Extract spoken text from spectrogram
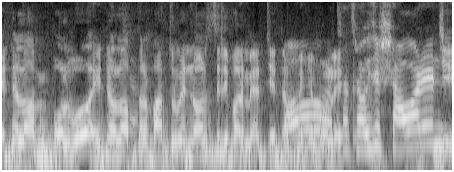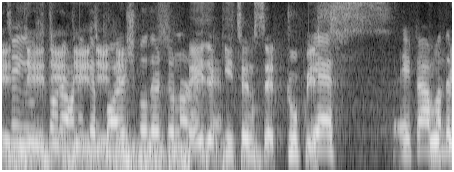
এটা হলো আমি বলব এটা হলো আপনার বাথরুমের নন স্লিপার ম্যাট যেটা আপনাকে বলে। আচ্ছা আচ্ছা ওই যে শাওয়ারের নিচে ইউজ করে অনেকে বয়স্কদের জন্য এই যে কিচেন সেট টু পিস এটা আমাদের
